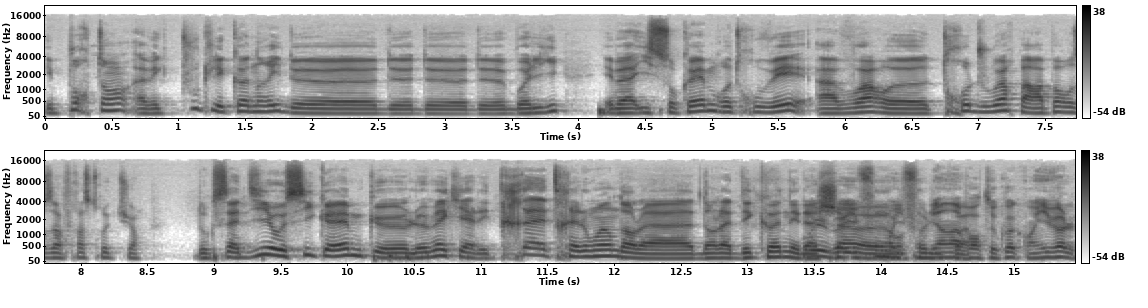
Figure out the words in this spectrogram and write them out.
et pourtant, avec toutes les conneries de, de, de, eh ben, ils se sont quand même retrouvés à avoir euh, trop de joueurs par rapport aux infrastructures. Donc ça dit aussi quand même que le mec est allé très très loin dans la, dans la déconne et Oui, bah, l'achat. ils font, euh, ils font bien n'importe quoi quand ils veulent.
